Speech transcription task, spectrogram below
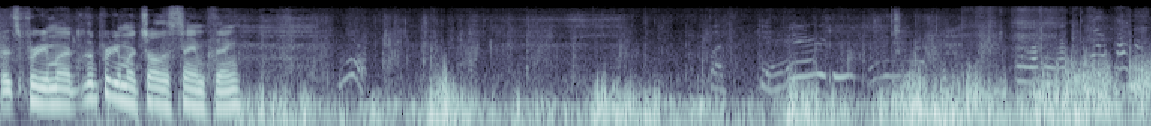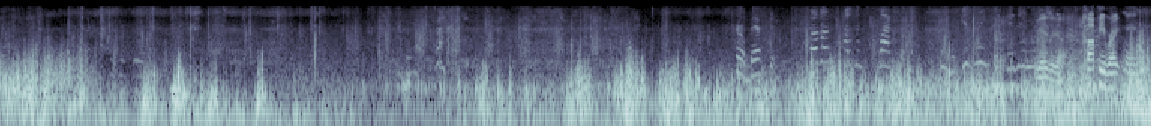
That's pretty much, they're pretty much all the same thing. Copyright name.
